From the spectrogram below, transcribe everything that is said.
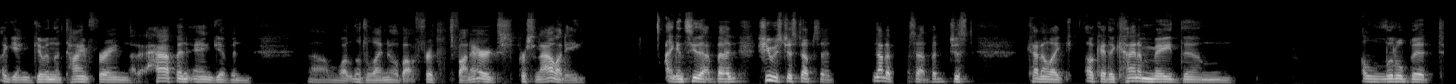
again, given the time frame that it happened, and given um, what little I know about Fritz von Erich's personality, I can see that. But she was just upset, not upset, but just kind of like, okay, they kind of made them a little bit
